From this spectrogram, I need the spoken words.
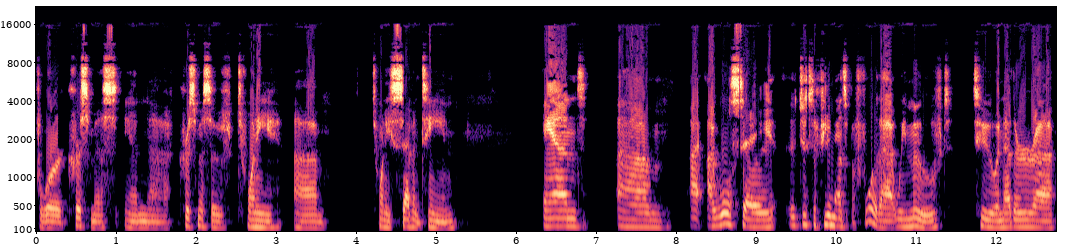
for Christmas in uh, Christmas of 20, um, 2017. And um, I, I, will say, just a few months before that, we moved to another uh,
